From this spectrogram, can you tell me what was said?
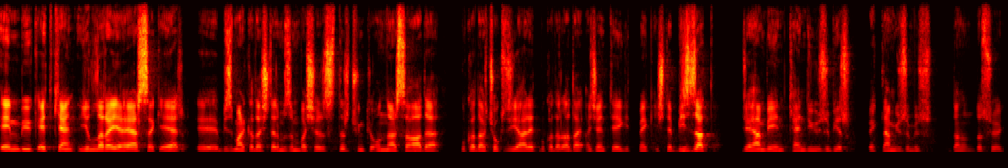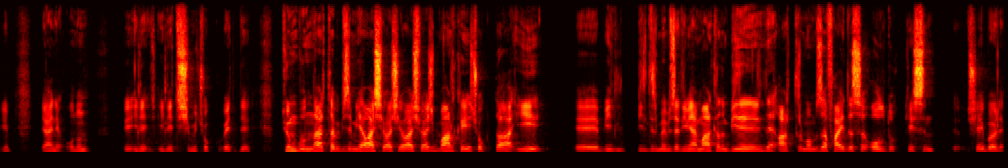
en büyük etken yıllara yayarsak eğer e, bizim arkadaşlarımızın başarısıdır. Çünkü onlar sahada bu kadar çok ziyaret, bu kadar aday acenteye gitmek, işte bizzat Ceyhan Bey'in kendi yüzü bir reklam yüzümüz. Buradan onu da söyleyeyim. Yani onun ile- iletişimi çok kuvvetli. Tüm bunlar tabii bizim yavaş yavaş yavaş yavaş markayı çok daha iyi e, bil- bildirmemize diyeyim. Yani markanın bilinirliğini arttırmamıza faydası oldu. Kesin e, şey böyle.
